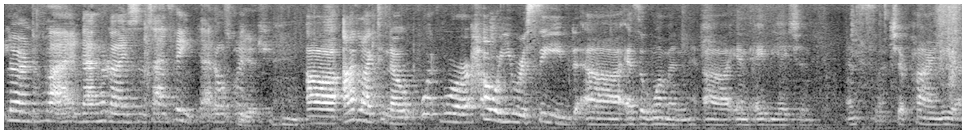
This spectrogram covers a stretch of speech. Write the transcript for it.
learned to fly and got her license, I think. I don't really. Yes. Uh, I'd like to know, what were, how were you received uh, as a woman uh, in aviation and such a pioneer,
